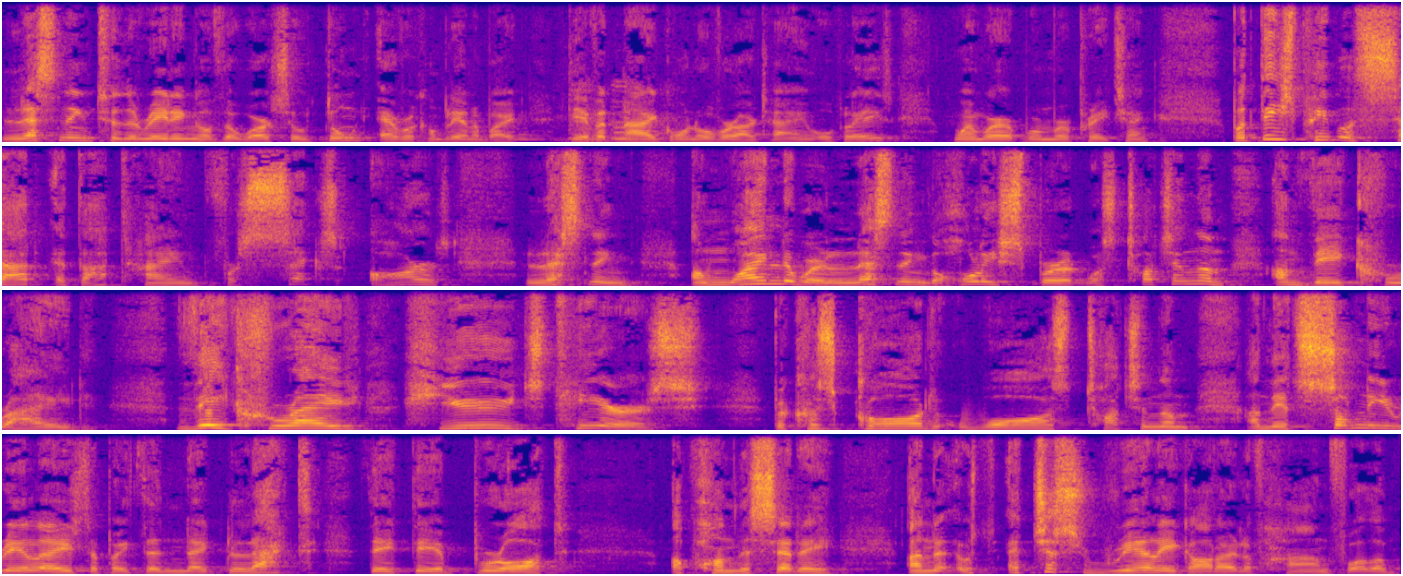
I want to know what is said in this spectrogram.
listening to the reading of the word. So don't ever complain about David and I mm-hmm. going over our time, oh please, when we're when we're preaching. But these people sat at that time for six hours listening, and while they were listening, the Holy Spirit was touching them, and they cried. They cried huge tears because God was touching them, and they had suddenly realised about the neglect that they had brought upon the city, and it, was, it just really got out of hand for them.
